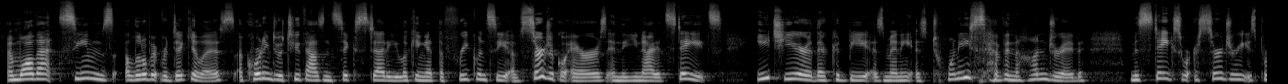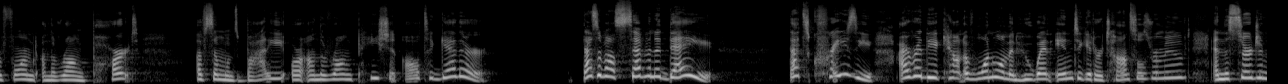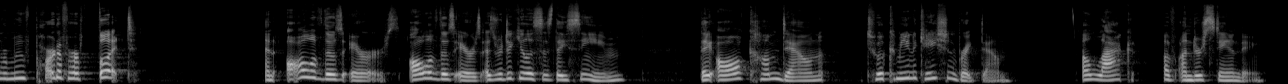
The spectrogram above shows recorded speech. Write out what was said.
And while that seems a little bit ridiculous, according to a 2006 study looking at the frequency of surgical errors in the United States, each year there could be as many as 2,700 mistakes where a surgery is performed on the wrong part of someone's body or on the wrong patient altogether. That's about seven a day. That's crazy. I read the account of one woman who went in to get her tonsils removed, and the surgeon removed part of her foot. And all of those errors, all of those errors, as ridiculous as they seem, they all come down to a communication breakdown, a lack of understanding.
